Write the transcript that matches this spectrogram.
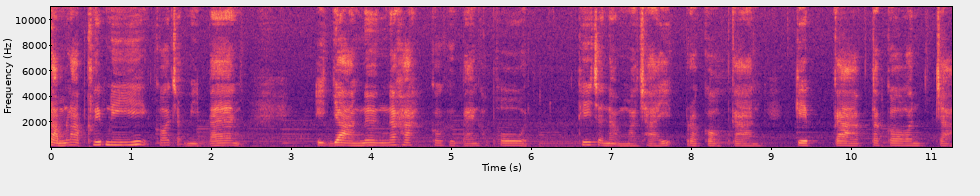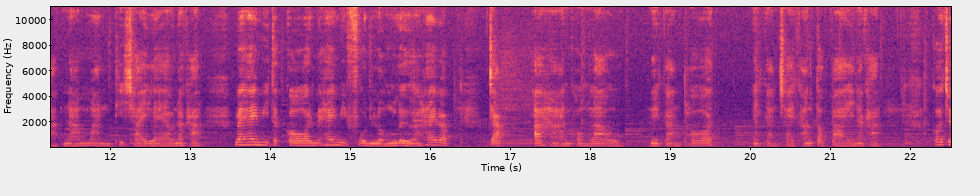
สำหรับคลิปนี้ก็จะมีแป้งอีกอย่างหนึ่งนะคะ ก็คือแป้งข้าวโพด ที่จะนำมาใช้ประกอบการเก็บ กากตะกอนจากน้ำมันที่ใช้แล้วนะคะ ไม่ให้มีตะกอนไม่ให้มีฝุ่นหลงเหลือให้แบบจับอาหารของเราในการทอดในการใช้ครั้งต่อไปนะคะ ก็จะ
